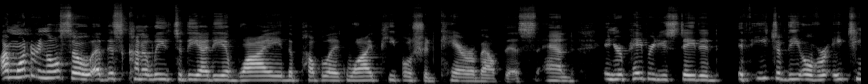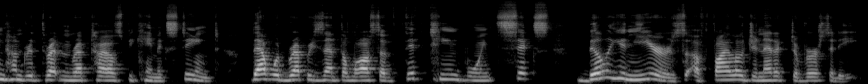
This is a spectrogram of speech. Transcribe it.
I'm wondering also, uh, this kind of leads to the idea of why the public, why people should care about this. And in your paper, you stated if each of the over 1,800 threatened reptiles became extinct, that would represent the loss of 15.6 billion years of phylogenetic diversity.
